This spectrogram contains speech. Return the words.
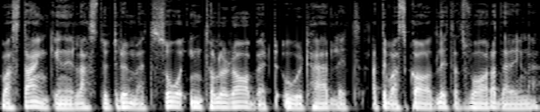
var stanken i lastutrymmet så intolerabelt outhärdligt att det var skadligt att vara där inne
